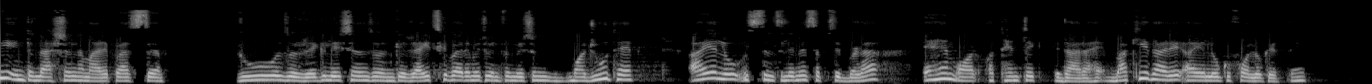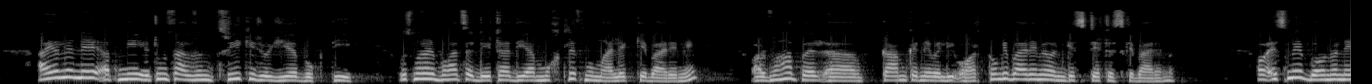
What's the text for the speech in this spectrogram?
بھی انٹرنیشنل ہمارے پاس رولس اور ریگولیشنز اور ان کے رائٹس کے بارے میں جو انفارمیشن موجود ہے آئی ایل او اس سلسلے میں سب سے بڑا اہم اور اوتھینٹک ادارہ ہے باقی ادارے آئی ایل او کو فالو کرتے ہیں آئی ایل او نے اپنی 2003 کی جو ایئر بک تھی اس میں انہوں نے بہت سا ڈیٹا دیا مختلف ممالک کے بارے میں اور وہاں پر آ, کام کرنے والی عورتوں کے بارے میں اور ان کے اسٹیٹس کے بارے میں اور اس میں انہوں نے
